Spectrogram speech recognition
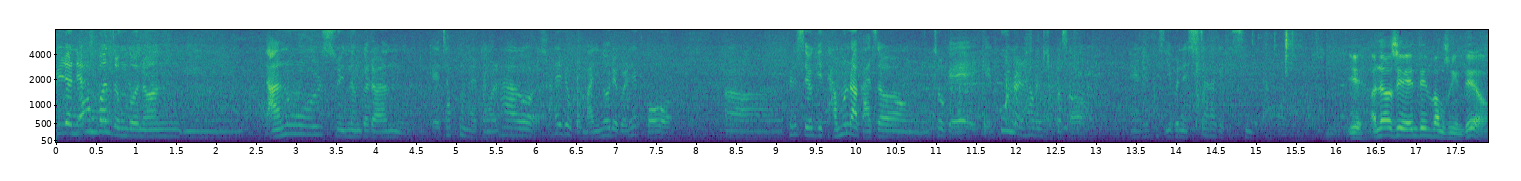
1년에 한 번 정도는 음, 나눌 수 있는 그런 작품 활동을 하, 하려고 많이 노력을 했고, 어, 그래서 여기 다문화 가정 쪽에 이렇게 후원을 하고 싶어서 예, 이번에 시작하게 됐습니다. 예, 안녕하세요. 엔덴 방송인데요.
